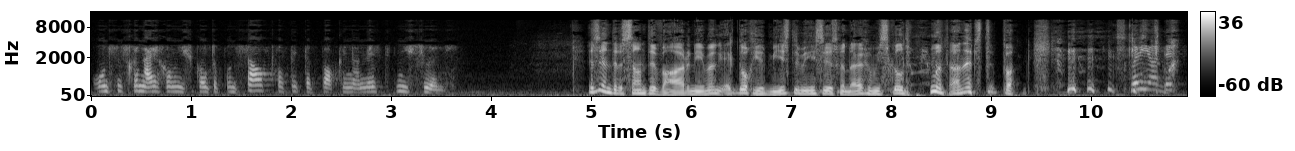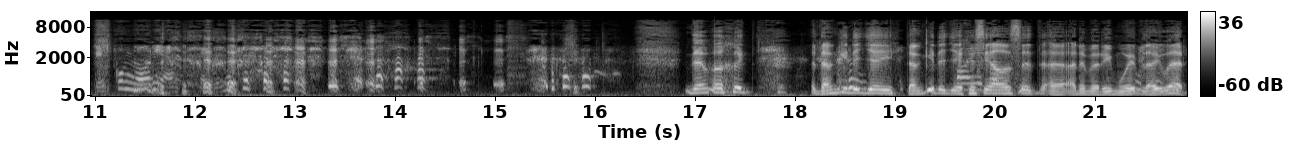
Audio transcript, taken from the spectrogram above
ons is geneig om die skuld op onsself te pak en dan is dit nie so nie. Dis 'n interessante waarneming. Ek dog die meeste mense is geneig om die skuld op iemand anders te pak. Ja, ja, dit, dit kom na die egskeiding. Nee, maar goed. Dankie dat jy, dankie dat jy gesels het, uh, Anne Marie, mooi bly hoor.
